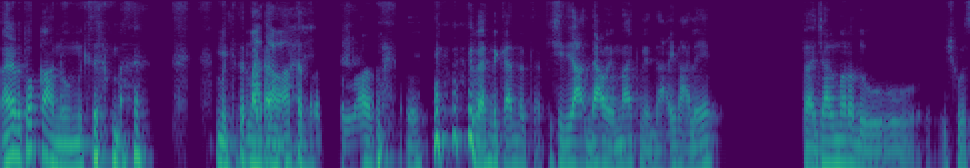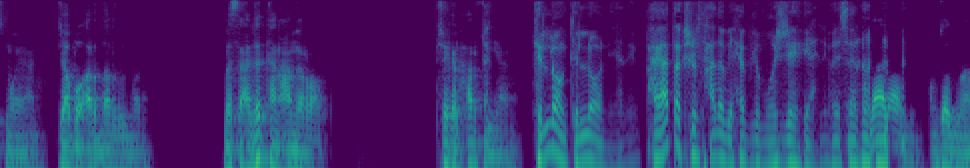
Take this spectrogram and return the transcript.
أنا بتوقع إنه من كثر ما من كثر ما كان رب الطلاب. لأنه كأنه في شيء دعوة ما كنا داعين عليه. فجاء المرض وشو اسمه يعني جابوا ارض أرض المرض. بس عن جد كان عامل رعب. بشكل حرفي يعني. كلهم كلهم يعني. بحياتك شفت حدا بيحب الموجه يعني مثلا؟ لا لا عن جد ما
